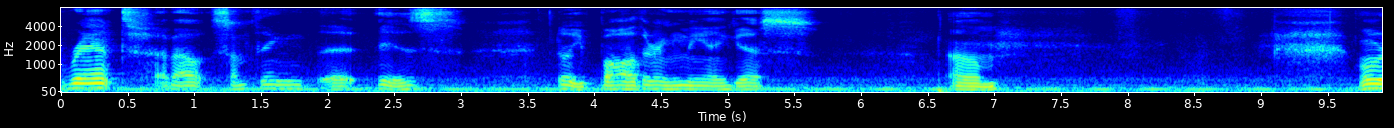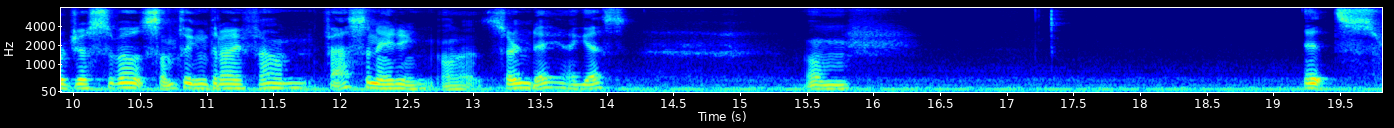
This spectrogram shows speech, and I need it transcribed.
rant about something that is really bothering me, I guess. Um, or just about something that I found fascinating on a certain day, I guess. Um, it's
